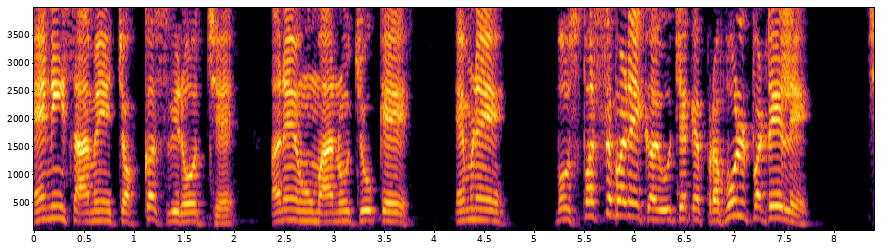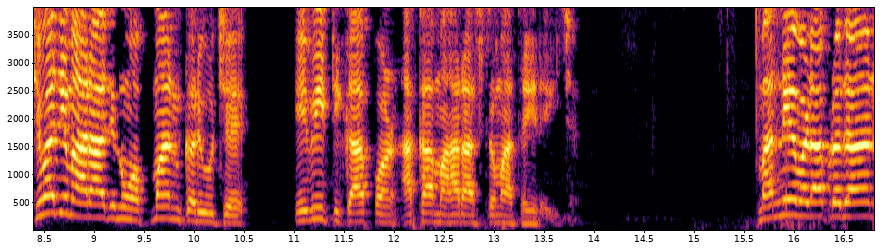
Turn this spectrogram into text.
એની સામે ચોક્કસ વિરોધ છે. અને હું માનું છું કે એમણે બહુ સ્પષ્ટપણે કહ્યું છે કે પ્રફુલ્લ પટેલે શિવાજી મહારાજનું અપમાન કર્યું છે, એવી ટીકા પણ આખા મહારાષ્ટ્રમાં થઈ રહી છે. માનનીય વડાપ્રધાન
